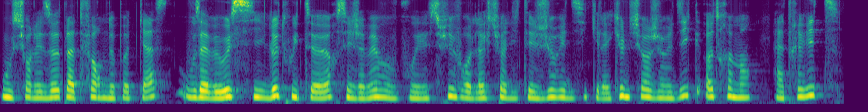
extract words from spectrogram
ou sur les autres plateformes de podcast. Vous avez aussi le Twitter si jamais vous pouvez suivre l'actualité juridique et la culture juridique autrement. À très vite!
